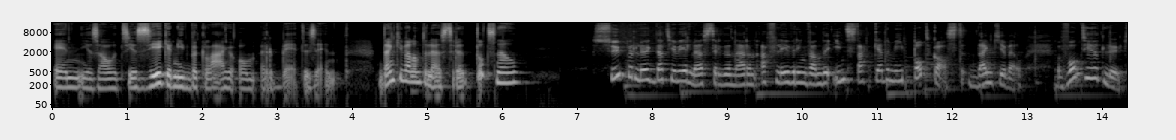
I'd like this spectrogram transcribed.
en je zal het je zeker niet beklagen om erbij te zijn. Dankjewel om te luisteren. Tot snel. Superleuk dat je weer luisterde naar een aflevering van de Insta Academy podcast. Dankjewel. Vond je het leuk,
